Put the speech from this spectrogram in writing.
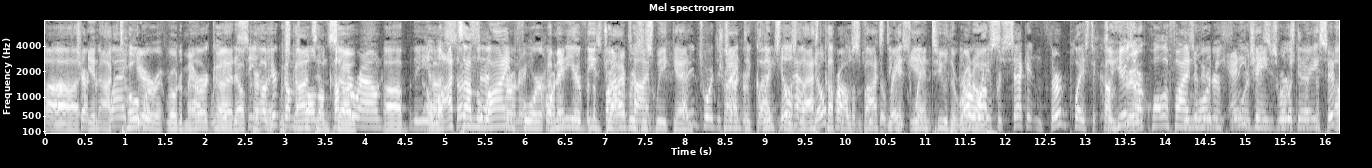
uh, uh, in October here. at Road Uh, America at Elkhart oh, Lake, Wisconsin. So uh, the, a uh, lot's on the line corner- for corner many of for the these drivers this weekend, heading towards the trying to clinch those last couple of spots to get into the Now we're waiting runoffs. for second and third place to come So here's our qualifying Is there gonna order for changes? this We're first looking at the race 15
